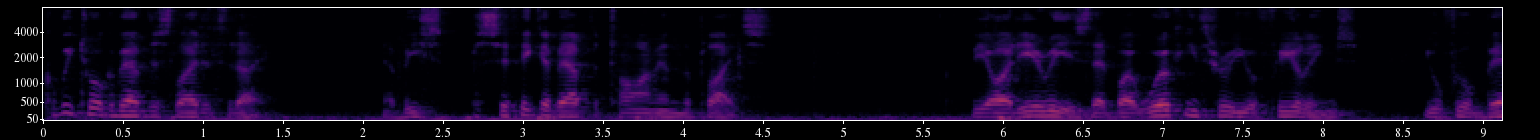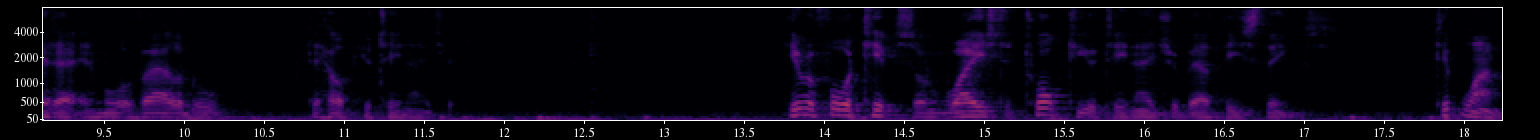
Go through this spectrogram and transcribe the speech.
Could we talk about this later today? Now be specific about the time and the place. The idea is that by working through your feelings, you'll feel better and more available to help your teenager. Here are four tips on ways to talk to your teenager about these things. Tip one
